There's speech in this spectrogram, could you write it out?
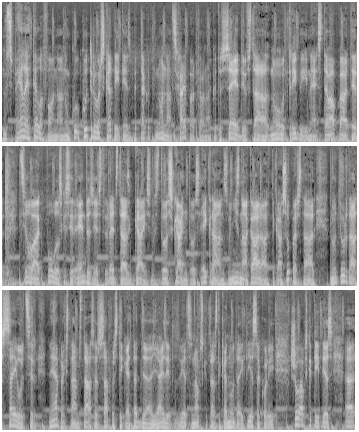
nu, spēlē telefonā, nu, ko, ko tur var skatīties. Bet tagad, kad tu nonāc hypertonā, kad tu sēdi uz tā nu, tribīnēs, tev apkārt ir cilvēku pūlis, kas ir entuziasti. Tu redz tās gaismas, to skaņu, tos ekrānus, viņi iznāk ārā kā superstarri. Nu, tur tās sajūtas ir neaprakstāmas. Tās var saprast tikai tad, ja aiziet uz vietas un jāapskatās. Tā kā noteikti iesaku arī šo apskatīties. Uh,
